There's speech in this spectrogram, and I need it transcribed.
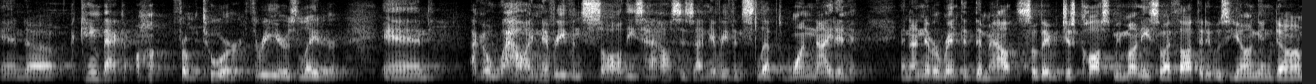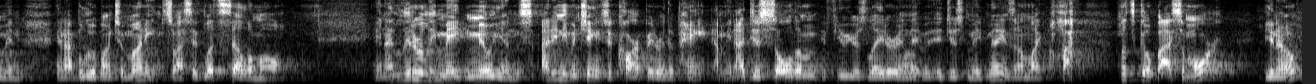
And uh, I came back from tour three years later, and I go, wow, I never even saw these houses. I never even slept one night in it. And I never rented them out, so they would just cost me money. So I thought that it was young and dumb, and, and I blew a bunch of money. So I said, let's sell them all. And I literally made millions. I didn't even change the carpet or the paint. I mean, I just sold them a few years later, and it, it just made millions. And I'm like, ha, let's go buy some more, you know?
